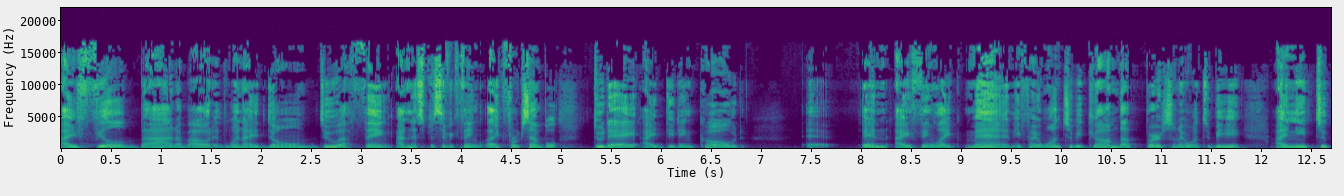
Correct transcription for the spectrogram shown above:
I feel bad about it when I don't do a thing and a specific thing. Like, for example, today I didn't code. Uh, and I think like, man, if I want to become that person I want to be, I need to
